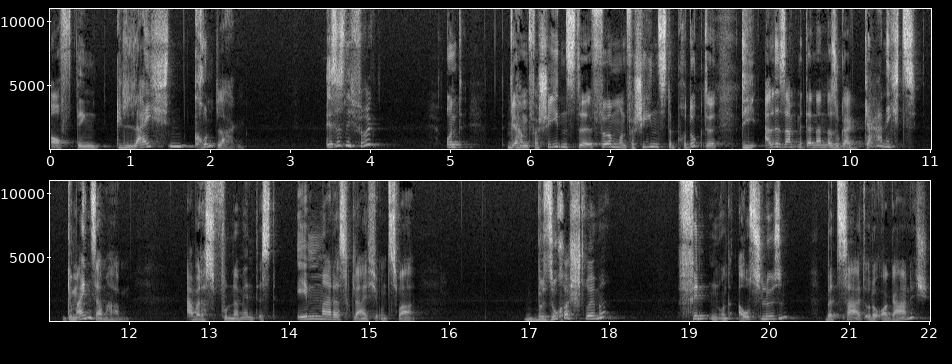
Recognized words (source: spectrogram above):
auf den gleichen Grundlagen. Ist es nicht verrückt? Und wir haben verschiedenste Firmen und verschiedenste Produkte, die allesamt miteinander sogar gar nichts gemeinsam haben. Aber das Fundament ist immer das Gleiche und zwar Besucherströme finden und auslösen, bezahlt oder organisch,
